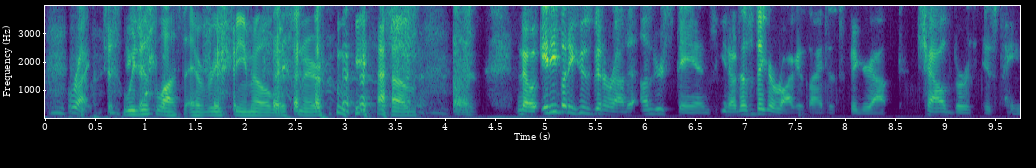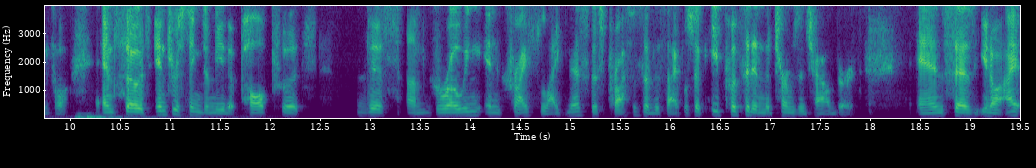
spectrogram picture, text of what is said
right. Just we just lost every female listener we have. no, anybody who's been around it understands. You know, it doesn't take a rocket scientist to figure out childbirth is painful, and so it's interesting to me that Paul puts this um, growing in Christ likeness, this process of discipleship, he puts it in the terms of childbirth and says, you know, I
